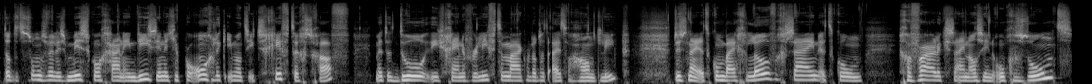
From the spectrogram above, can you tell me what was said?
dat het soms wel eens mis kon gaan in die zin dat je per ongeluk iemand iets giftigs gaf met het doel diegene verliefd te maken, maar dat het uit de hand liep. Dus nou het kon bijgelovig zijn, het kon gevaarlijk zijn als in ongezond.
